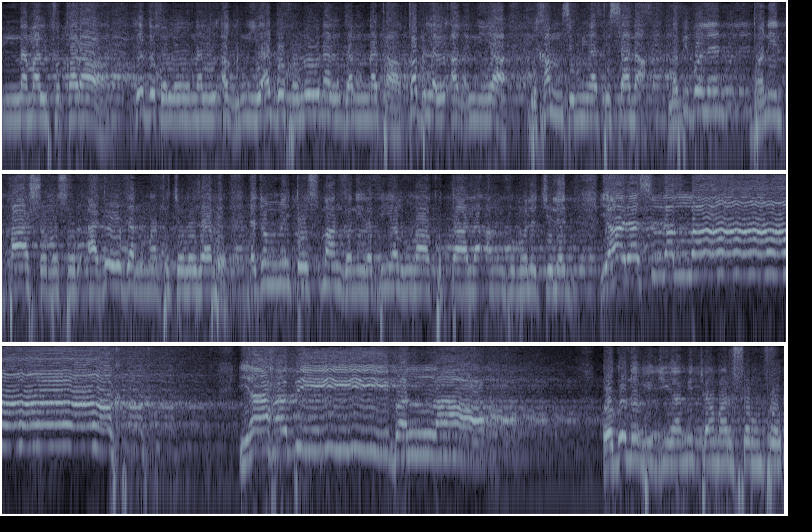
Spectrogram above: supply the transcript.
إنما الفقراء يدخلون الأغنياء يدخلون الجنة قبل الأغنياء بخمسمائة سنة নবী বলেন ধনীর 500 বছর আগে জান্নাতে চলে যাবে এজন্যই তো ওসমান গনি রাদিয়াল্লাহু তাআলা আনহু বলেছিলেন ইয়া রাসূলুল্লাহ ইয়া হাবিবাল্লাহ ওগো নবীজি আমি তো আমার সম্পদ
